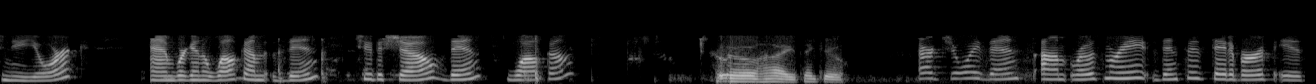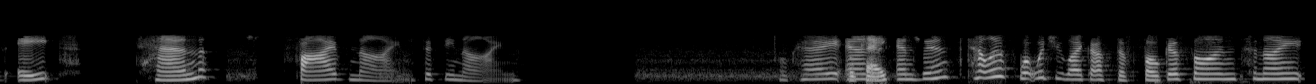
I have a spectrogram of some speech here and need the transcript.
to New York and we're going to welcome Vince to the show. Vince, welcome. Hello, hi, thank you. Our joy, Vince. Um, Rose Marie, Vince's date of birth is 8 10 5 9 59. Okay. And, okay. And Vince, tell us what would you like us to focus on tonight?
